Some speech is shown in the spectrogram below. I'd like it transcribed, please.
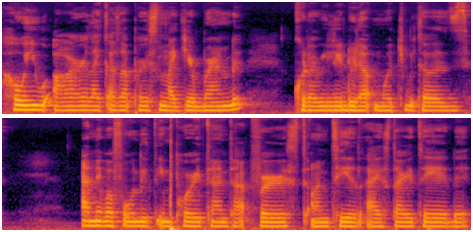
how you are like as a person like your brand could I really do that much? Because I never found it important at first until I started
